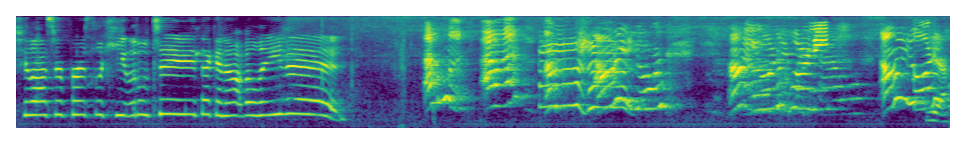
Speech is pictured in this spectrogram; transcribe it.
She lost her first little cute little tooth. I cannot believe it. I want, I want, I want, I want, I want unicorny. I want Yeah.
